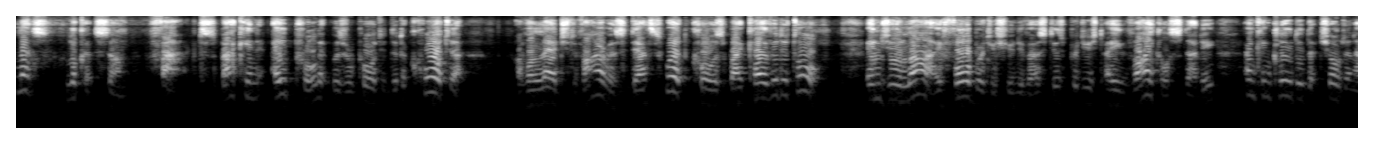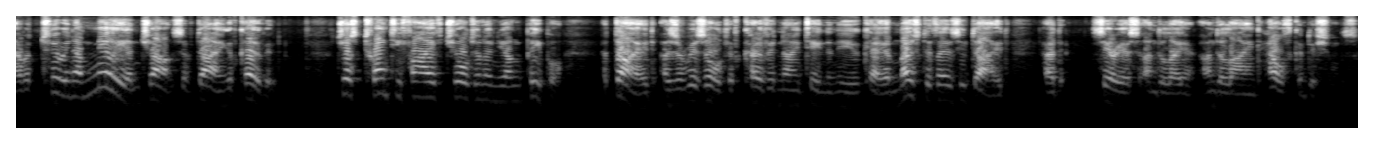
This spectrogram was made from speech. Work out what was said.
Let's look at some facts. Back in April, it was reported that a quarter of alleged virus deaths weren't caused by COVID at all. In July, four British universities produced a vital study and concluded that children have a two in a million chance of dying of COVID. Just 25 children and young people had died as a result of COVID 19 in the UK, and most of those who died had serious underlying, underlying health conditions.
